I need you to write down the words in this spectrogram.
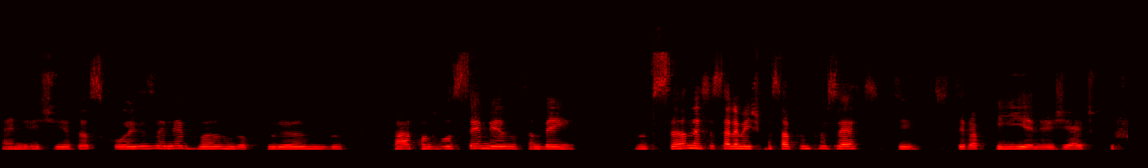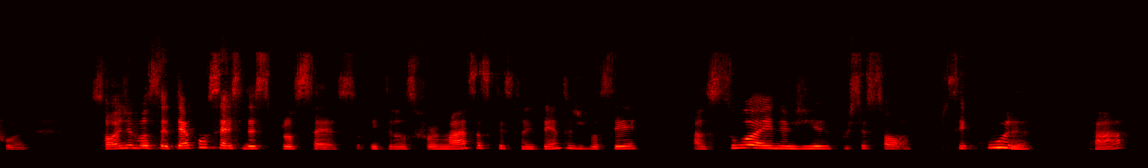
A energia das coisas elevando, apurando, tá? Quando você mesmo também não precisa necessariamente passar por um processo de, de terapia energética que for. Só de você ter a consciência desse processo e transformar essas questões dentro de você, a sua energia por si só se cura, tá?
